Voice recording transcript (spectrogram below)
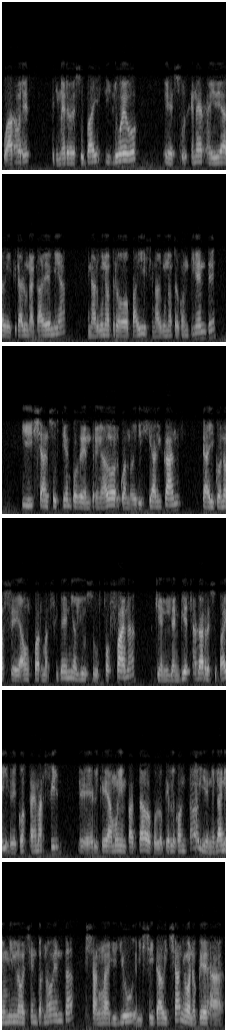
jugadores, primero de su país, y luego eh, surge la idea de crear una academia en algún otro país, en algún otro continente, y ya en sus tiempos de entrenador, cuando dirigía al ahí conoce a un jugador marfileño, Yusuf Fofana, quien le empieza a hablar de su país, de Costa de Marfil, eh, él queda muy impactado por lo que él le contaba y en el año 1990 Jean Guillou visita a y bueno, queda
